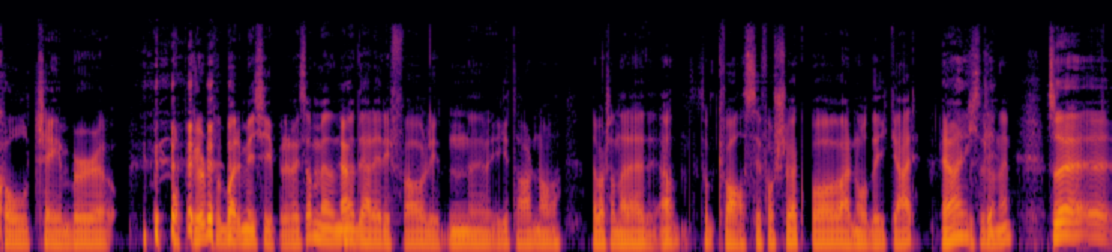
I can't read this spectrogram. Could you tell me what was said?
cold chamber-oppgulp, bare mye kjipere, liksom. Med, Ja. med de her riffa og lyden i gitaren. Og det er bare sånn derre ja, sånn kvasiforsøk på å være noe det ikke er. Ja, riktig. Hvis Så, eh,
